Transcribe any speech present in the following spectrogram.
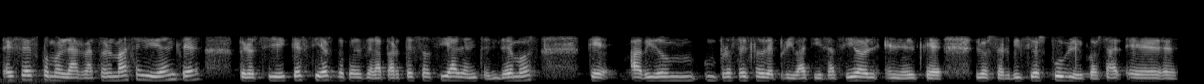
esa es como la razón más evidente, pero sí que es cierto que desde la parte social entendemos que ha habido un, proceso de privatización en el que los servicios públicos eh,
